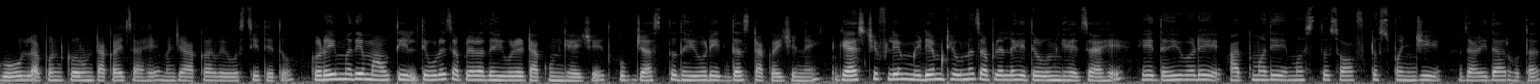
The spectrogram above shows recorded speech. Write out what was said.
गोल आपण करून टाकायचं आहे म्हणजे आकार व्यवस्थित येतो. कढईमध्ये मावतील तेवढेच आपल्याला दहीवडे टाकून घ्यायचे खूप जास्त दहीवडे एकदाच टाकायचे नाही. गॅसची फ्लेम मिडियम ठेवूनच आपल्याला हे तळून घ्यायचं आहे. हे दहीवडे आतमध्ये मस्त सॉफ्ट स्पंजी जाळीदार होतात.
